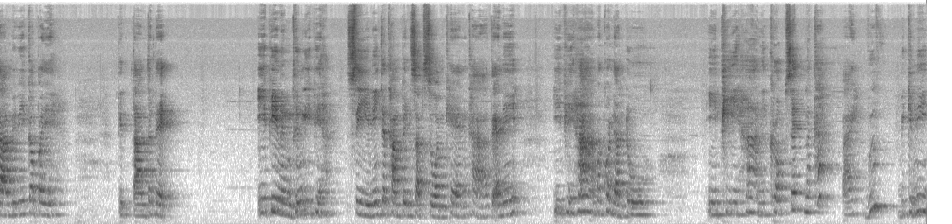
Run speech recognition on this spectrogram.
ตามวิวีก็ไปติดตามตั้งแต่ EP หนึ่งถึง EP สี่นี้จะทำเป็นสัดส่วนแขนขาแต่อันนี้ EP ห้าบางคนอยากดู EP ห้านี้ครบเซตนะคะ ไปวึบบิกินี่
